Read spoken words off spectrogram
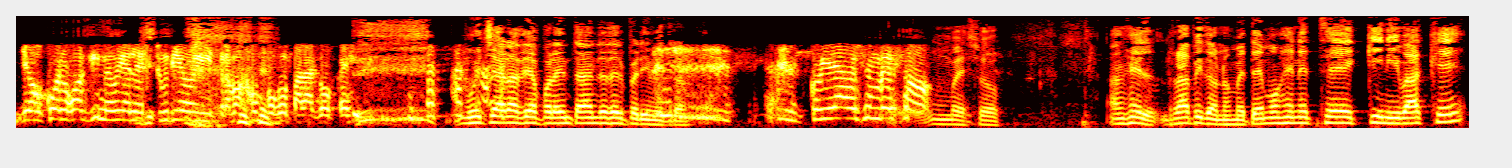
Yo cuelgo aquí, me voy al estudio y trabajo un poco para la COPE. Muchas gracias por entrar en Desde el Perímetro. Cuidaos, un beso. Un beso. Ángel, rápido, nos metemos en este Kini Basket,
